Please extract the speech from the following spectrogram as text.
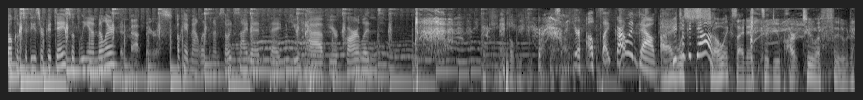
Welcome to These Are Good Days with Leanne Miller. and Matt Barris. Okay, Matt, listen, I'm so excited that you have your garland, I can't believe you brought this up. your outside garland down. I you was took it down. so excited to do part two of food.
